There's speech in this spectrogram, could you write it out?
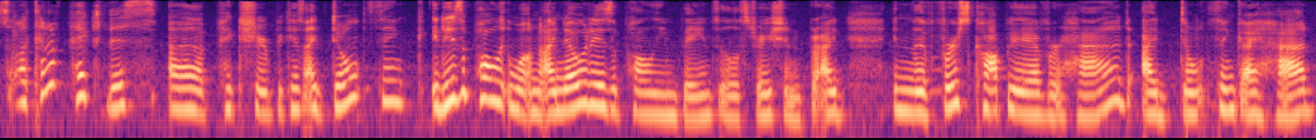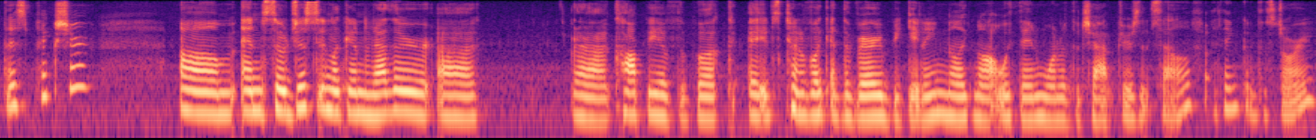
So I kind of picked this uh, picture because I don't think it is a Pauline. Well, I know it is a Pauline Baynes illustration, but I, in the first copy I ever had, I don't think I had this picture. Um, and so just in like another uh, uh, copy of the book, it's kind of like at the very beginning, like not within one of the chapters itself. I think of the story.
